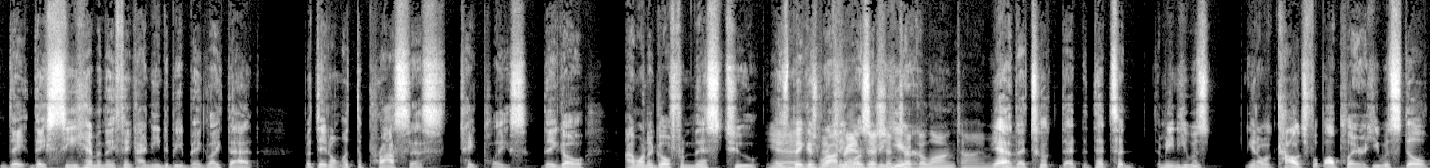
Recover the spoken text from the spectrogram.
they they see him and they think I need to be big like that, but they don't let the process take place. They go, I want to go from this to as big as Ronnie was in a year. Took a long time. Yeah, that took that. That's a. I mean, he was you know a college football player. He was still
